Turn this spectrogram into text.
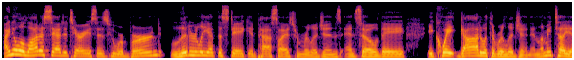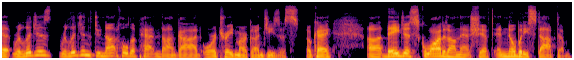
I know a lot of Sagittariuses who were burned literally at the stake in past lives from religions, and so they equate God with a religion. And let me tell you, religions religions do not hold a patent on God or a trademark on Jesus. Okay, uh, they just squatted on that shift, and nobody stopped them.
